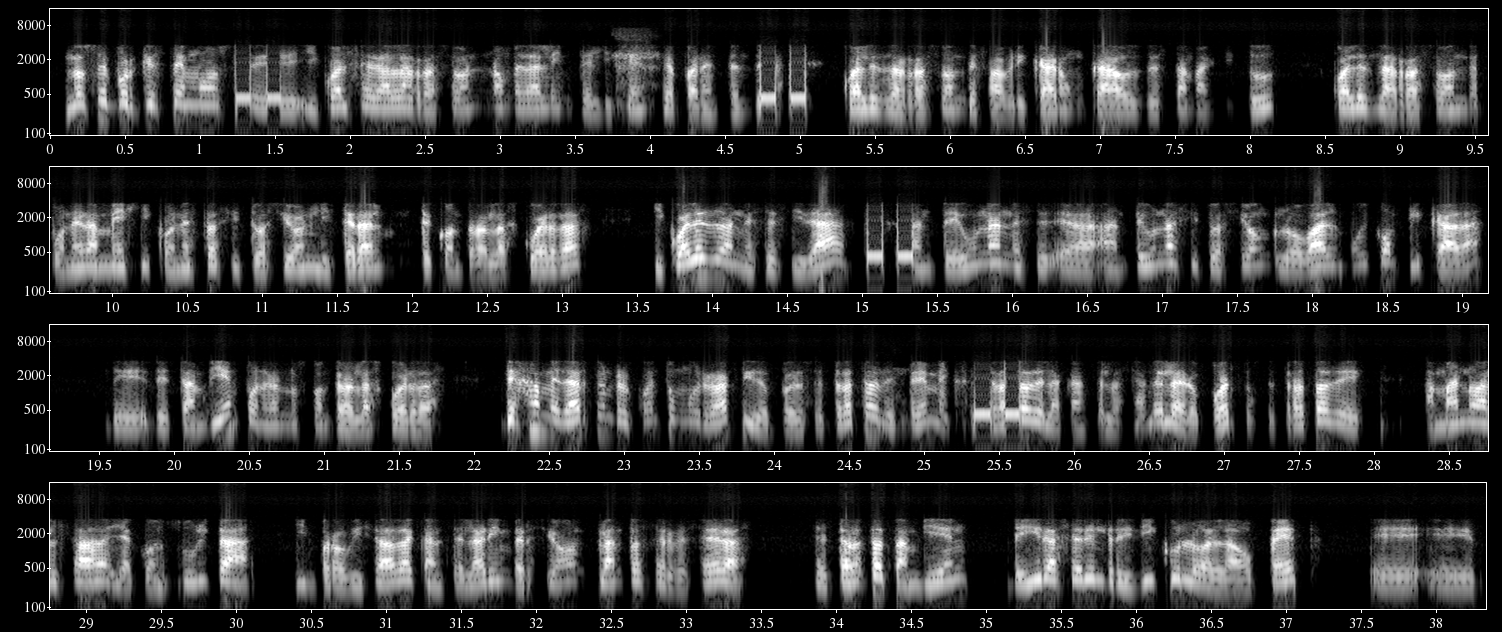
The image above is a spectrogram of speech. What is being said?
No sé por qué estemos eh, y cuál será la razón, no me da la inteligencia para entender cuál es la razón de fabricar un caos de esta magnitud, cuál es la razón de poner a México en esta situación literalmente contra las cuerdas y cuál es la necesidad ante una eh, ante una situación global muy complicada de, de también ponernos contra las cuerdas. Déjame darte un recuento muy rápido, pero se trata de Pemex, se trata de la cancelación del aeropuerto, se trata de a mano alzada y a consulta improvisada cancelar inversión, plantas cerveceras. Se trata también de ir a hacer el ridículo a la OPEP eh, eh,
